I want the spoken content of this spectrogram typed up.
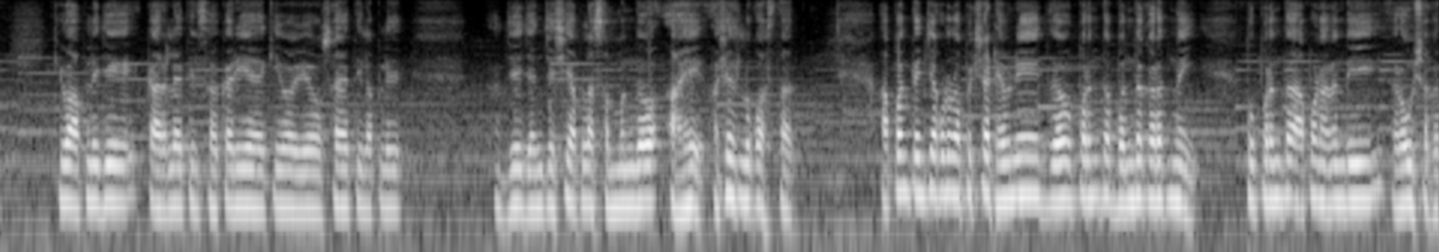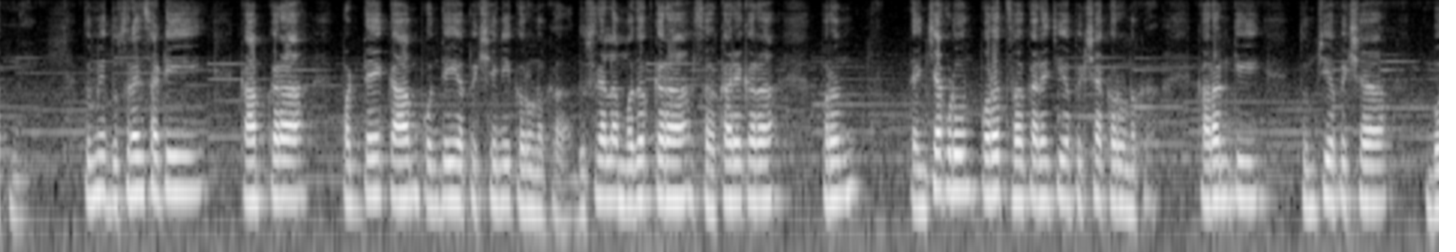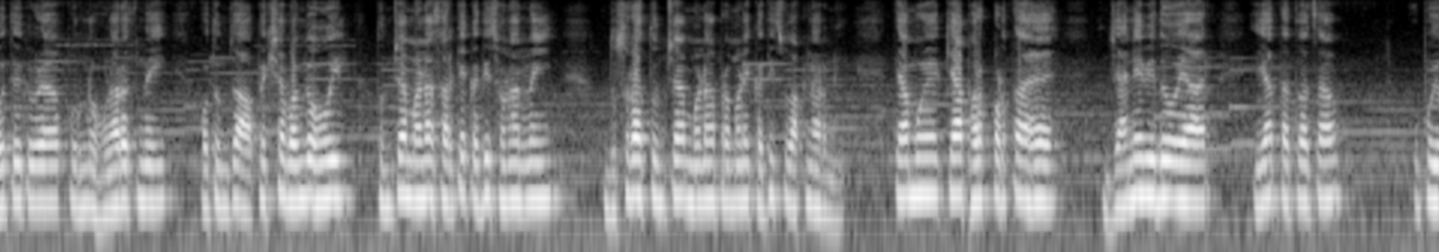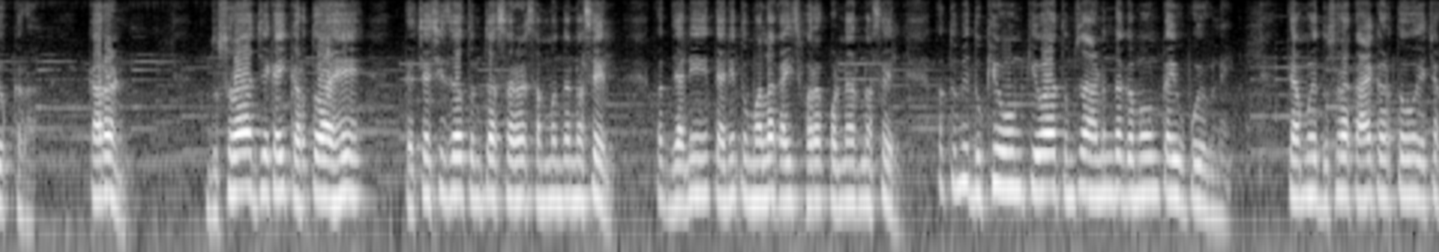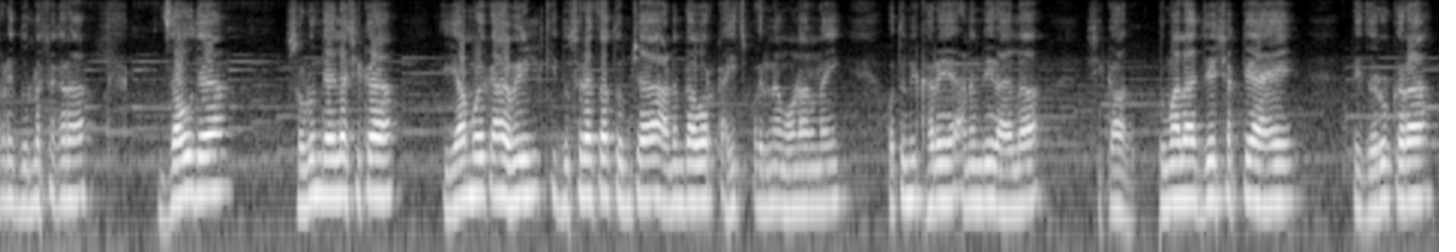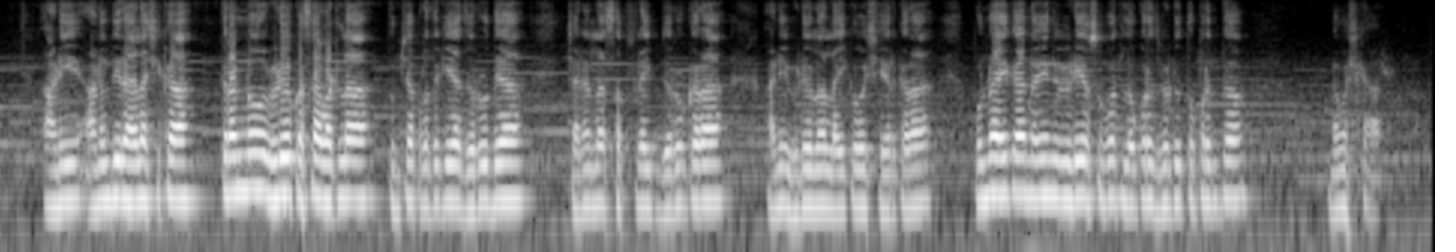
किंवा आपले जे कार्यालयातील सहकारी आहे किंवा व्यवसायातील आपले जे ज्यांच्याशी आपला संबंध आहे असेच लोक असतात. आपण त्यांच्याकडून अपेक्षा ठेवणे जोपर्यंत बंद करत नाही तोपर्यंत आपण आनंदी राहू शकत नाही. तुम्ही दुसऱ्यांसाठी काम करा पण ते काम कोणत्याही अपेक्षेने करू नका. दुसऱ्याला मदत करा सहकार्य करा परं त्यांच्याकडून परत सहकार्याची अपेक्षा करू नका. कारण की तुमची अपेक्षा बहुतेक वेळा पूर्ण होणारच नाही व तुमचा अपेक्षाभंग होईल. तुमच्या मनासारखे कधीच होणार नाही. दुसरा तुमच्या मनाप्रमाणे कधीच वागणार नाही. त्यामुळे क्या फरक पडता है? जाने भी दो यार. या तत्वाचा उपयोग करा. कारण दुसरा जे काही करतो आहे त्याच्याशी जर तुमचा सरळ संबंध नसेल तर ज्याने त्याने तुम्हाला काहीच फरक पडणार नसेल तर तुम्ही दुःखी होऊन किंवा तुमचा आनंद गमावून काही उपयोग नाही. त्यामुळे दुसरा काय करतो याच्याकडे दुर्लक्ष करा. जाऊ द्या सोडून द्यायला शिका. यामुळे काय होईल की दुसऱ्याचा तुमच्या आनंदावर काहीच परिणाम होणार नाही व तुम्ही खरे आनंदी राहायला शिकाल. तुम्हाला जे शक्य आहे ते जरूर करा आणि आनंदी राहायला शिका. मित्रांनो व्हिडिओ कसा वाटला तुमच्या प्रतिक्रिया जरूर द्या. चॅनलला सबस्क्राईब जरूर करा आणि व्हिडिओला लाईक व शेअर करा. पुन्हा एका नवीन व्हिडिओसोबत लवकरच भेटू तोपर्यंत नमस्कार.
